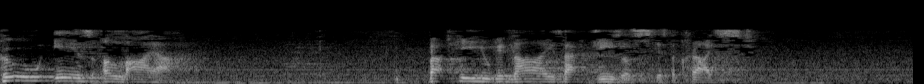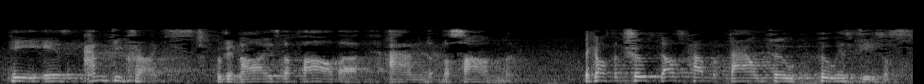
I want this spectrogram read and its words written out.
Who is a liar? But he who denies that Jesus is the Christ. He is Antichrist, who denies the Father and the Son. Because the truth does come down to who is Jesus.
